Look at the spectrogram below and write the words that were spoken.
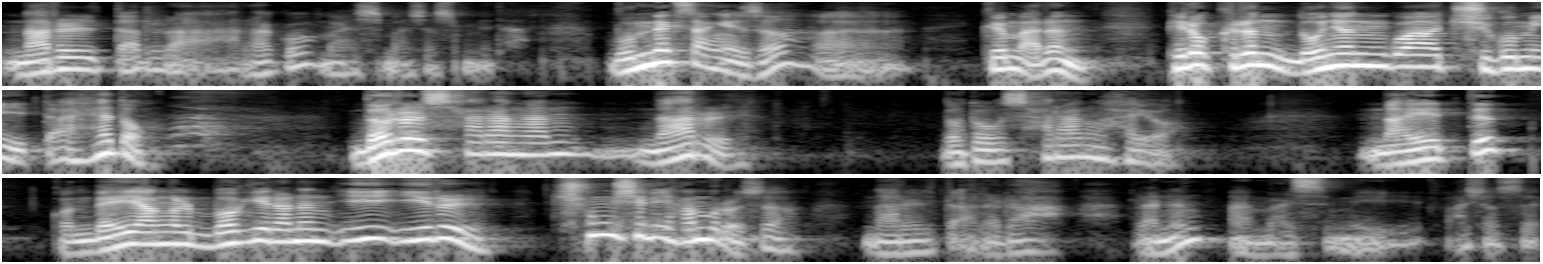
나를 따르라라고 말씀하셨습니다. 문맥상에서 아, 그 말은 비록 그런 노년과 죽음이 있다 해도 너를 사랑한 나를 너도 사랑하여 나의 뜻, 내 양을 먹이라는 이 일을 충실히 함으로써 나를 따르라 라는 말씀이 하셨어요.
